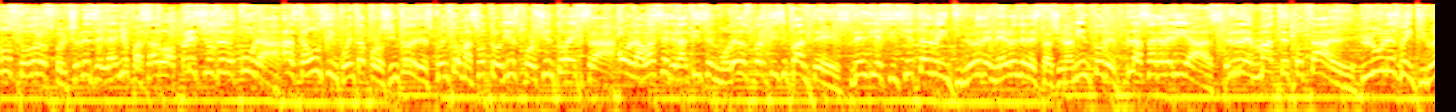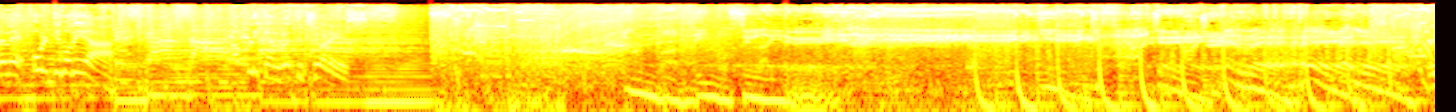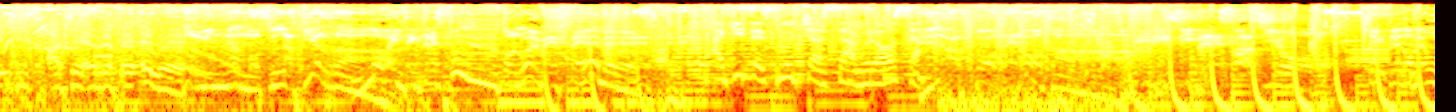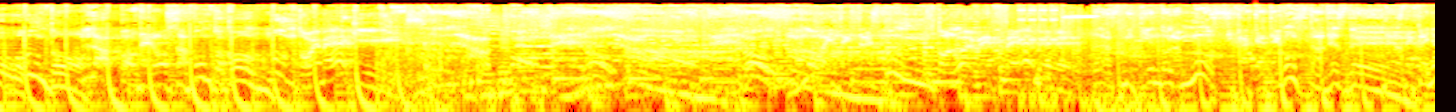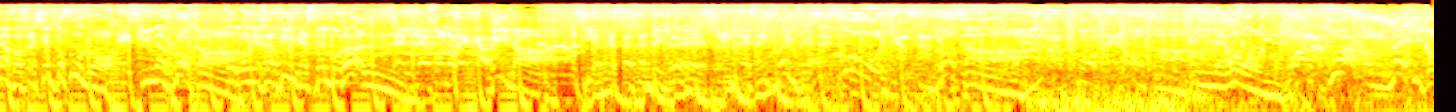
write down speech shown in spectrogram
Regalamos todos los colchones del año pasado a precios de locura. Hasta un 50% de descuento más otro 10% extra. O la base gratis en modelos participantes. Del 17 al 29 de enero en el estacionamiento de Plaza Galerías. Remate total. Lunes 29, último día. Aplican restricciones. XHRPL. Dominamos la Tierra. 93.9 PM. Aquí se escucha sabrosa. La poderosa. Ciberespacio. www.lapoderosa.com.mx. La poderosa. Poderosa. 93.9 FM. Transmitiendo la música que te gusta desde, desde Cañado 301, esquina Roca, Colonia Jardines del Moral. Teléfono de cabina 773-3620. Se escucha sabrosa. La poderosa. En León, Guanajuato, México.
